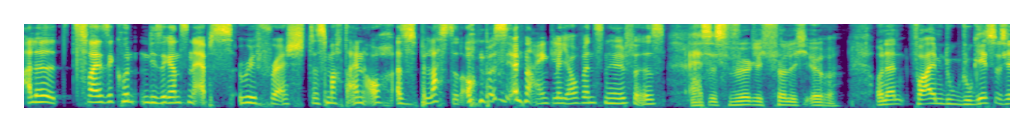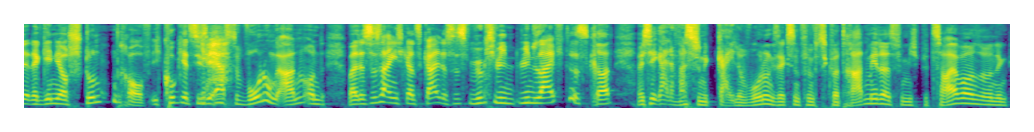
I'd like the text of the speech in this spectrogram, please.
alle zwei Sekunden diese ganzen Apps refreshed. Das macht einen auch, also es belastet auch ein bisschen eigentlich, auch wenn es eine Hilfe ist. Es ist wirklich völlig irre. Und dann vor allem, du, du gehst es ja, da gehen ja auch Stunden drauf. Ich gucke jetzt diese Ja. erste Wohnung an und weil das ist eigentlich ganz geil, das ist wirklich wie, ein- wie ein Live-Test gerade. Und ich denke, Alter, was für eine geile Wohnung, 56 Quadratmeter, ist für mich bezahlbar und so. Und denk,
